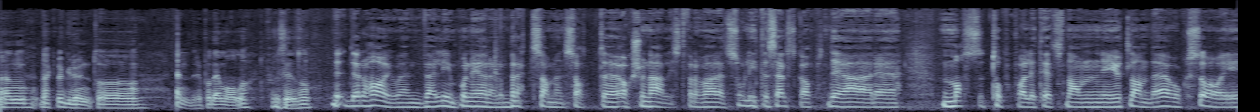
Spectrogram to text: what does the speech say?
Men det er ikke noe grunn til å endre på det målet, for å si det sånn. Dere har jo en veldig imponerende bredt sammensatt uh, aksjonærlist for å være et så lite selskap. Det er uh, masse toppkvalitetsnavn i utlandet, også i,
